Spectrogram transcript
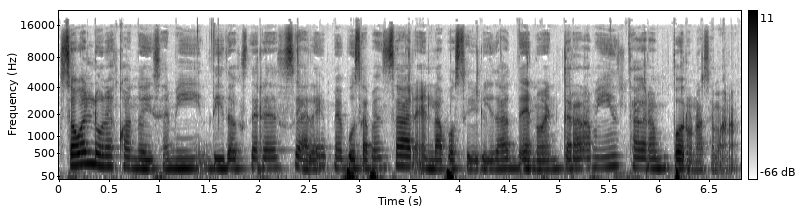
So el lunes cuando hice mi detox de redes sociales me puse a pensar en la posibilidad de no entrar a mi Instagram por una semana.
